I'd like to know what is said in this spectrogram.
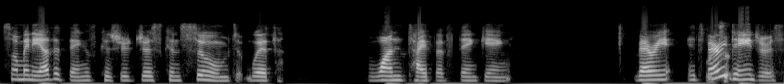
so many other things because you're just consumed with one type of thinking. Very, it's very dangerous.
